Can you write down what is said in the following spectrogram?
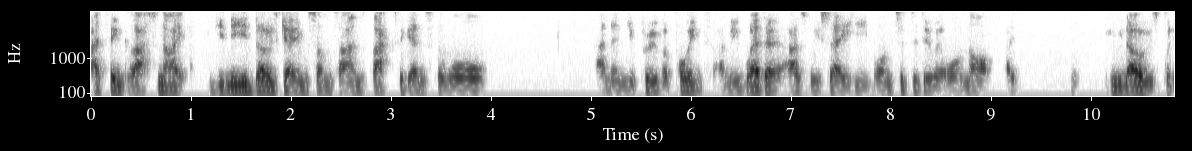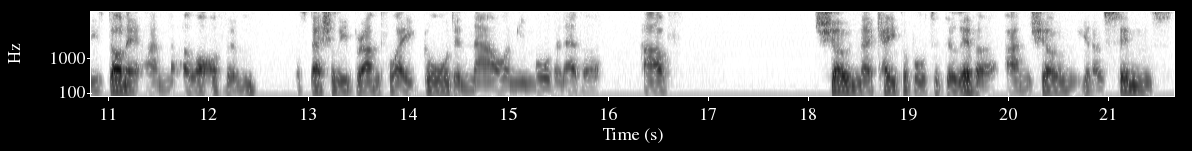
I think last night you need those games sometimes, backs against the wall, and then you prove a point. I mean, whether, as we say, he wanted to do it or not, I, who knows? But he's done it, and a lot of them, especially Branthwaite, Gordon, now, I mean, more than ever, have shown they're capable to deliver and shown, you know, Simms,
